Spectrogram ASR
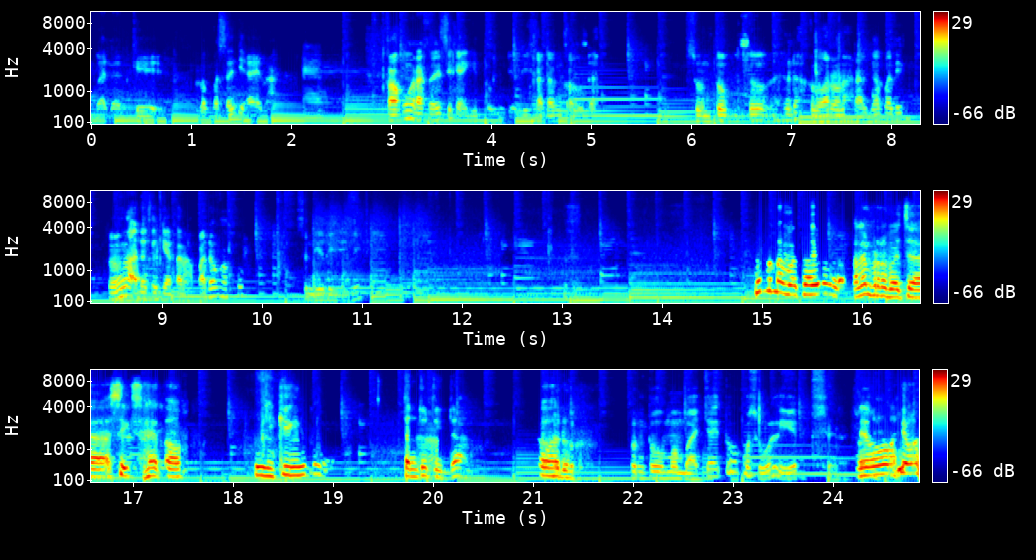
badan ke lemes aja enak kalau aku ngerasanya sih kayak gitu jadi kadang kalau udah suntuk itu "Eh, udah keluar olahraga paling soalnya nggak ada kegiatan apa dong aku sendiri ini Kalian pernah baca itu? Kalian pernah baca Six Head of Thinking itu? Tentu Hah? tidak. Oh, aduh. Untuk membaca itu aku sulit Yo, yo.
